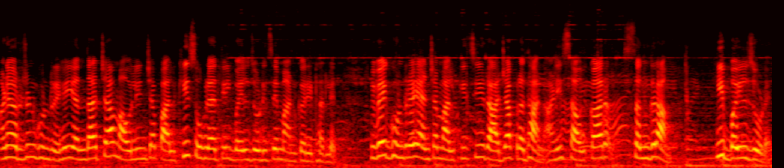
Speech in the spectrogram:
आणि अर्जुन घुंडरे हे यंदाच्या माऊलींच्या पालखी सोहळ्यातील बैलजोडीचे मानकरी ठरलेत. विवेक घुंडरे यांच्या मालकीची राजा प्रधान आणि सावकार संग्राम ही बैलजोड आहे.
